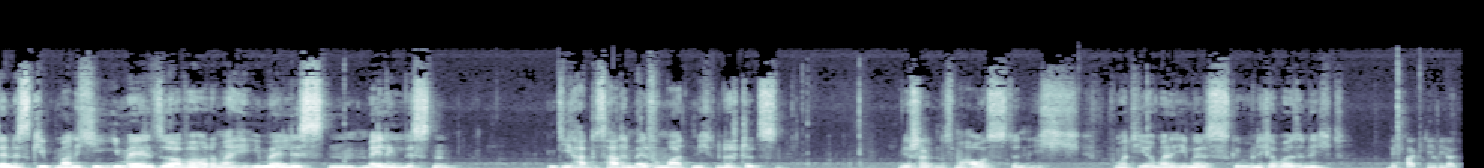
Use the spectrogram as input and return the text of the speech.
Denn es gibt manche E-Mail-Server oder manche E-Mail-Listen, Mailing-Listen, die hat das HTML-Format nicht unterstützen. Wir schalten das mal aus, denn ich formatiere meine E-Mails gewöhnlicherweise nicht. Nicht aktiviert.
